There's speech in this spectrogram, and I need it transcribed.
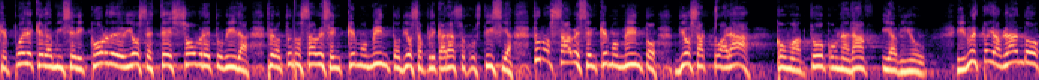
que puede que la misericordia de Dios esté sobre tu vida, pero tú no sabes en qué momento Dios aplicará su justicia. Tú no sabes en qué momento Dios actuará como actuó con Nadab y Abiú. Y no estoy hablando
